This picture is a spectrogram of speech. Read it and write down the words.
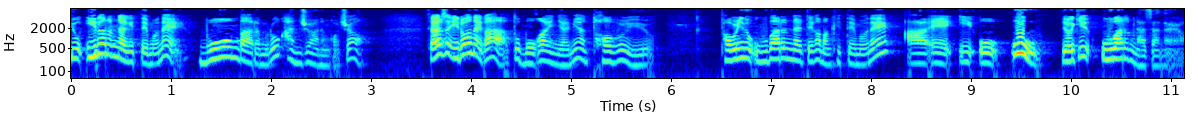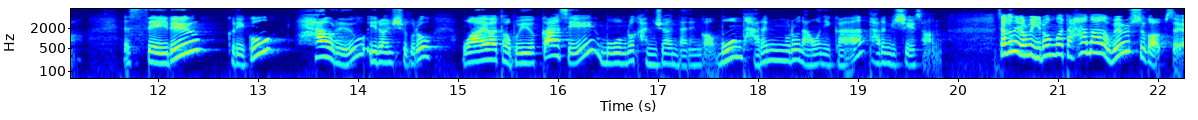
요이 발음 나기 때문에 모음 발음으로 간주하는 거죠. 자, 그래서 이런 애가 또 뭐가 있냐면 w. w는 우 발음 날 때가 많기 때문에 a, e, i, o, 우 여기 우 발음 나잖아요. say to 그리고 how to 이런 식으로 y와 w까지 모음으로 간주한다는 거. 모음 발음으로 나오니까 발음 규칙에선. 자, 근데 여러분 이런 걸 다 하나하나 외울 수가 없어요.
